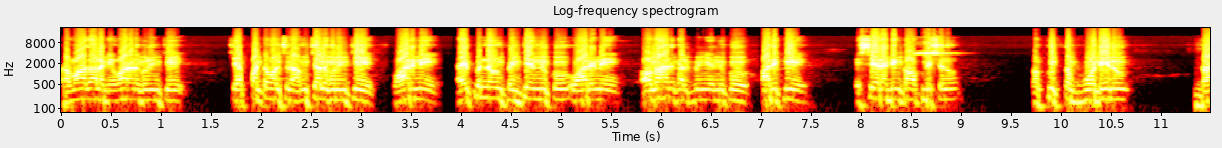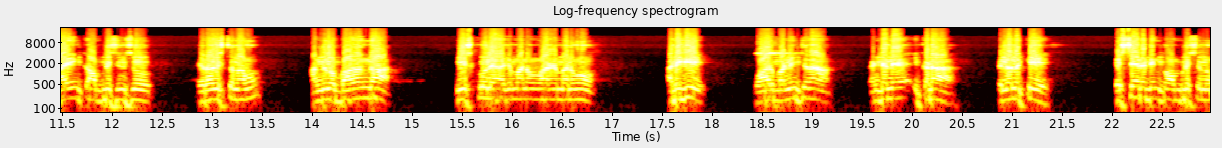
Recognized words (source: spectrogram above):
ప్రమాదాల నివారణ గురించి చేపట్టవలసిన అంశాల గురించి వారిని నైపుణ్యం పెంచేందుకు వారిని అవగాహన కల్పించేందుకు వారికి ఎస్ఏ రైటింగ్ కాంపిటీషన్ వక్తృత్వ పోటీలు డ్రాయింగ్ కాంపిటీషన్స్ నిర్వహిస్తున్నాము. అందులో భాగంగా ఈ స్కూల్ యాజమాన్యం వారిని మనము అడిగి వారు మరణించిన వెంటనే ఇక్కడ పిల్లలకి ఎస్ఏ రైటింగ్ కాంపిటీషన్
